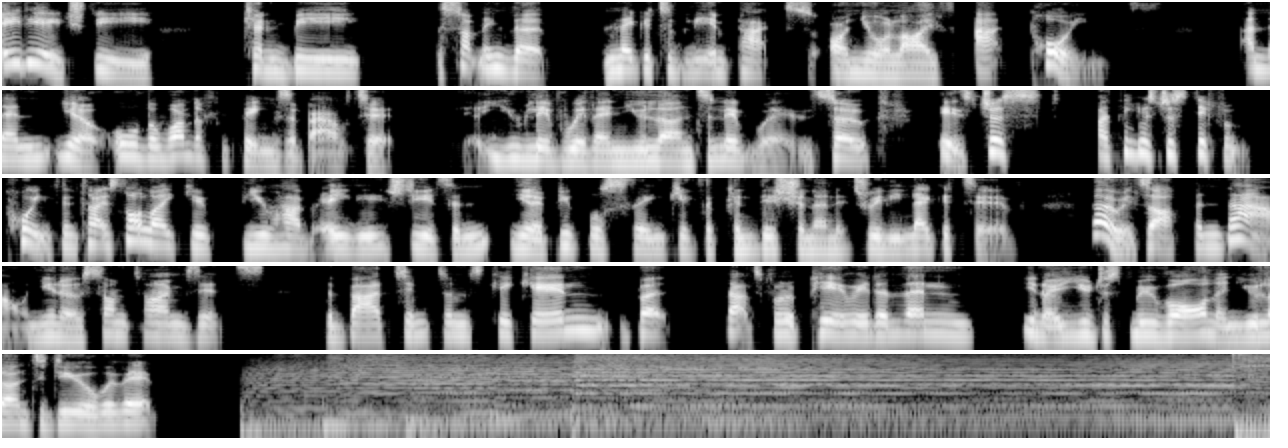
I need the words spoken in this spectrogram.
ADHD can be something that negatively impacts on your life at points. And then, you know, all the wonderful things about it you live with and you learn to live with. So it's just, I think it's just different points in time. It's not like if you have ADHD, it's, an, you know, people think it's a condition and it's really negative. No, it's up and down. You know, sometimes it's the bad symptoms kick in, but that's for a period. And then, you know, you just move on and you learn to deal with it.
